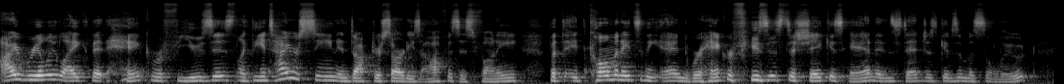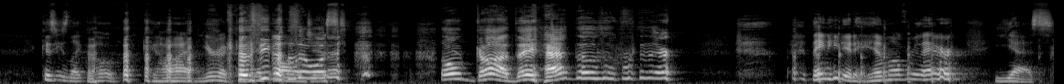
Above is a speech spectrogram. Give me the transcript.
I really like that Hank refuses. Like the entire scene in Doctor Sardi's office is funny, but it culminates in the end where Hank refuses to shake his hand and instead just gives him a salute because he's like, "Oh God, you're a Because he doesn't want gynecologist." to. Oh God, they had those over there. They needed him over there. Yes.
